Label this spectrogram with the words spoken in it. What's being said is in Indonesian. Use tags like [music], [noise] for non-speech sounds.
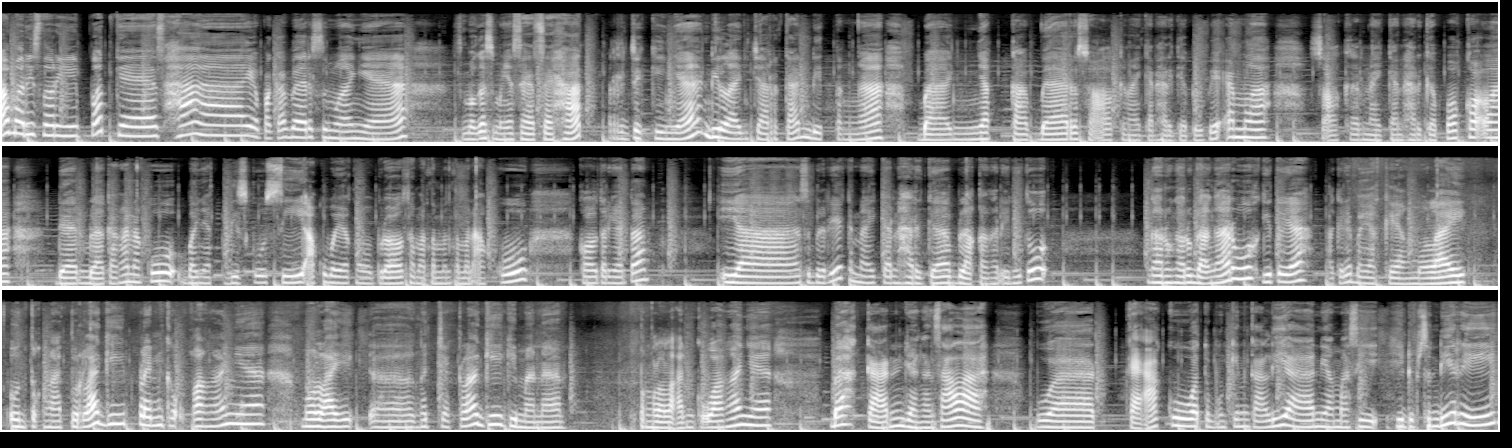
Amari Story Podcast. Hai, apa kabar semuanya? Semoga semuanya sehat-sehat, rezekinya dilancarkan di tengah banyak kabar soal kenaikan harga BBM lah, soal kenaikan harga pokok lah, dan belakangan aku banyak diskusi, aku banyak ngobrol sama teman-teman aku, kalau ternyata ya sebenarnya kenaikan harga belakangan ini tuh ngaruh-ngaruh nggak ngaruh gitu ya, akhirnya banyak yang mulai untuk ngatur lagi plan keuangannya, mulai uh, ngecek lagi gimana pengelolaan keuangannya. Bahkan jangan salah buat kayak aku atau mungkin kalian yang masih hidup sendiri,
